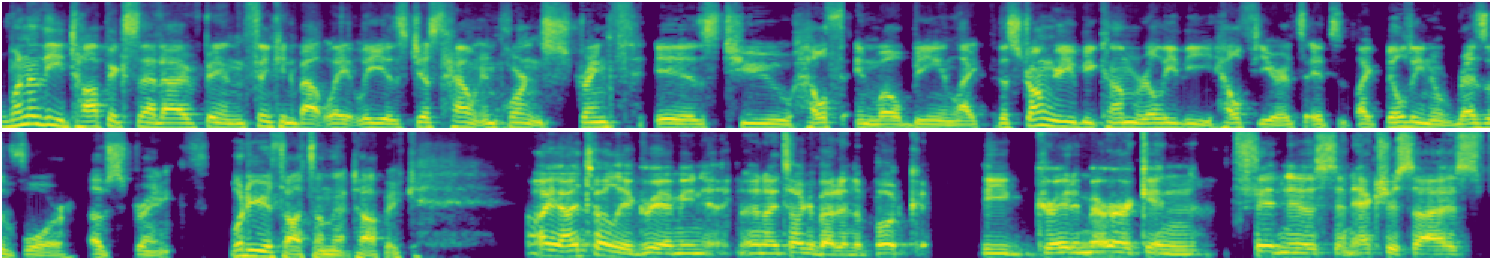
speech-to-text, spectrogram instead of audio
One of the topics that I've been thinking about lately is just how important strength is to health and well-being. Like the stronger you become, really the healthier. It's it's like building a reservoir of strength. What are your thoughts on that topic? Oh yeah, I totally agree. I mean, and I talk about it in the book, the great American fitness and exercise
